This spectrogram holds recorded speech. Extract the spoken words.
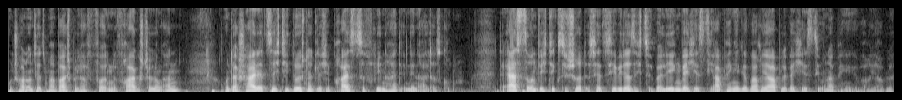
und schauen uns jetzt mal beispielhaft folgende Fragestellung an. Unterscheidet sich die durchschnittliche Preiszufriedenheit in den Altersgruppen? Der erste und wichtigste Schritt ist jetzt hier wieder, sich zu überlegen, welche ist die abhängige Variable, welche ist die unabhängige Variable.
